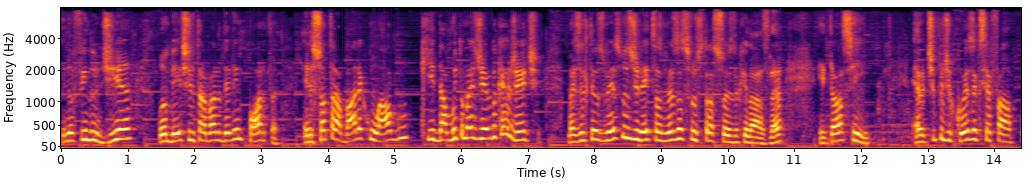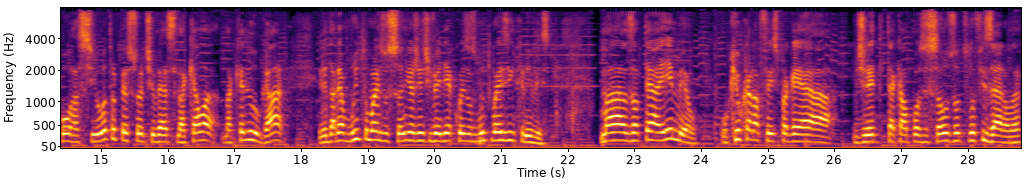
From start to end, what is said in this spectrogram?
E no fim do dia o ambiente de trabalho dele importa. Ele só trabalha com algo que dá muito mais dinheiro do que a gente. Mas ele tem os mesmos direitos, as mesmas frustrações do que nós, né? Então, assim, é o tipo de coisa que você fala, porra, se outra pessoa tivesse naquela, naquele lugar, ele daria muito mais o sangue e a gente veria coisas muito mais incríveis. Mas até aí, meu, o que o cara fez para ganhar direito de ter aquela posição, os outros não fizeram, né?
